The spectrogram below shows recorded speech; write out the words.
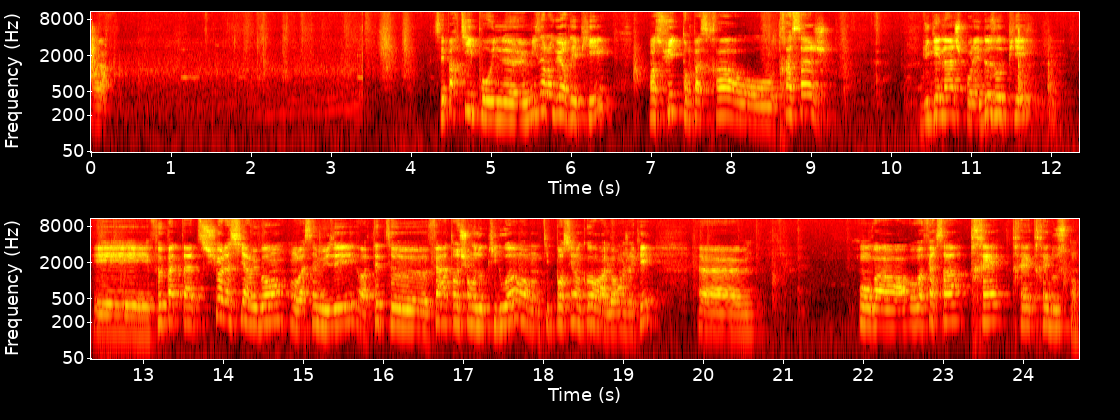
Voilà. C'est parti pour une mise en longueur des pieds. Ensuite, on passera au traçage du gainage pour les deux autres pieds. Et feu patate sur la scie à ruban, on va s'amuser. On va peut-être euh, faire attention à nos petits doigts. On a une petite pensée encore à Laurent Jacquet. Euh, on, va, on va faire ça très très très doucement.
